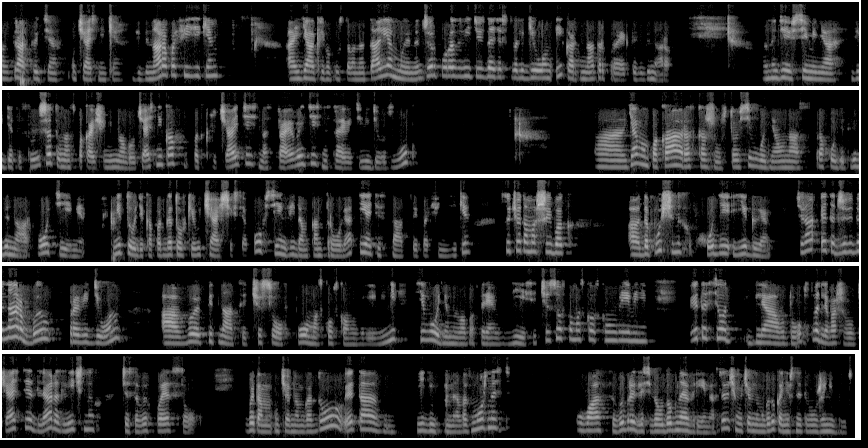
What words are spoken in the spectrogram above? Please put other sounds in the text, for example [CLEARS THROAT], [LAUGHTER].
Здравствуйте, участники вебинара по физике. А я Кривопустова Наталья, менеджер по развитию издательства «Легион» и координатор проекта вебинаров. Надеюсь, все меня видят и слышат. У нас пока еще немного участников. Подключайтесь, настраивайтесь, настраивайте видеозвук. А, я вам пока расскажу, что сегодня у нас проходит вебинар по теме методика подготовки учащихся по всем видам контроля и аттестации по физике с учетом ошибок, а, допущенных в ходе ЕГЭ. Вчера этот же вебинар был проведен а, в 15 часов по московскому времени. Сегодня мы его повторяем в 10 часов по московскому времени. Это все для удобства, для вашего участия, для различных часовых поясов в этом учебном году это единственная возможность у вас выбрать для себя удобное время. В следующем учебном году, конечно, этого уже не будет.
